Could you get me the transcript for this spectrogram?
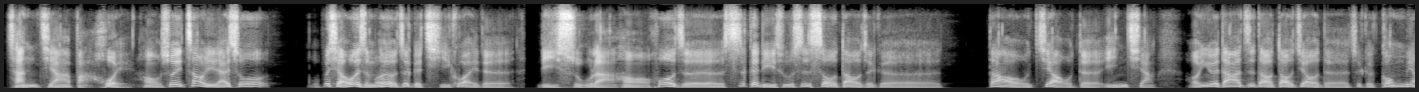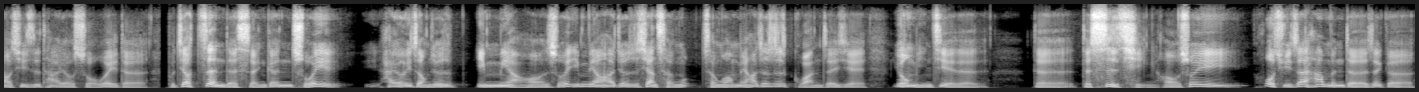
参加法会。哦，所以照理来说，我不晓得为什么会有这个奇怪的礼俗啦。哦，或者这个礼俗是受到这个。道教的影响哦，因为大家知道道教的这个宫庙，其实它有所谓的不叫正的神，跟所谓还有一种就是阴庙哦。所谓阴庙，它就是像城城隍庙，它就是管这些幽冥界的的的事情哦。所以或许在他们的这个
